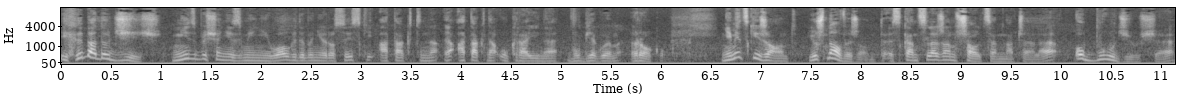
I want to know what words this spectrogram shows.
I chyba do dziś nic by się nie zmieniło, gdyby nie rosyjski atak na, atak na Ukrainę w ubiegłym roku. Niemiecki rząd, już nowy rząd, z kanclerzem Scholzem na czele, obudził się,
